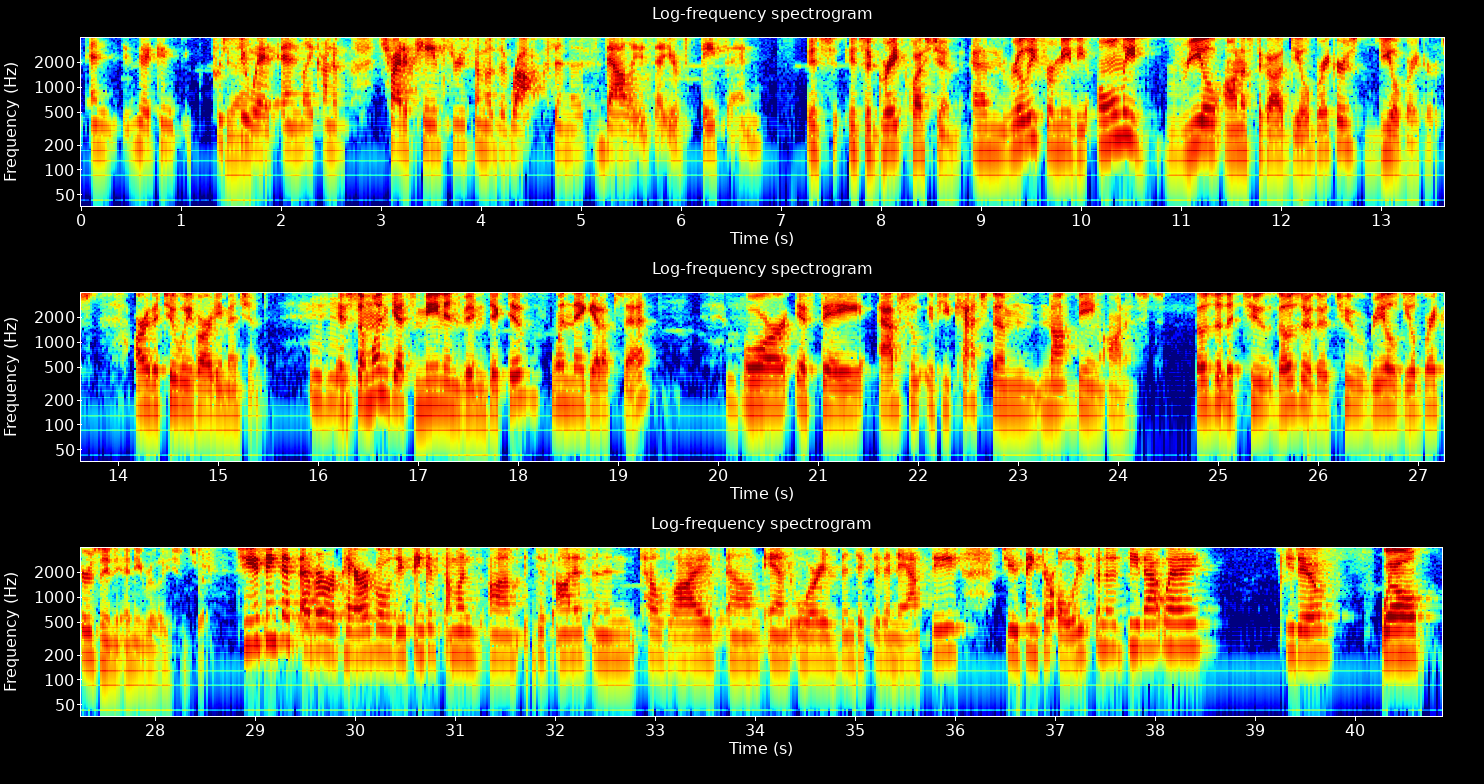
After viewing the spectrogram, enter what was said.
and, they can pursue it and like kind of try to pave through some of the rocks and the valleys that you're facing. It's it's a great question, and really for me, the only real honest to god deal breakers, deal breakers, are the two we've already mentioned. Mhm. If someone gets mean and vindictive when they get upset, Mhm. or if they absolutely if you catch them not being honest, those are the two. Those are the two real deal breakers in any relationship. Do you think that's ever repairable? Do you think if someone's um, dishonest and tells lies um, and or is vindictive and nasty, do you think they're always going to be that way? You do? Well,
